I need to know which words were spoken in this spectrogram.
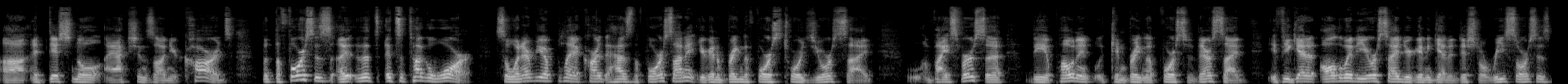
uh, additional actions on your cards, but the Force is uh, it's, it's a tug of war. So whenever you play a card that has the Force on it, you're going to bring the Force towards your side. Vice versa, the opponent can bring the Force to their side. If you get it all the way to your side, you're going to get additional resources.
